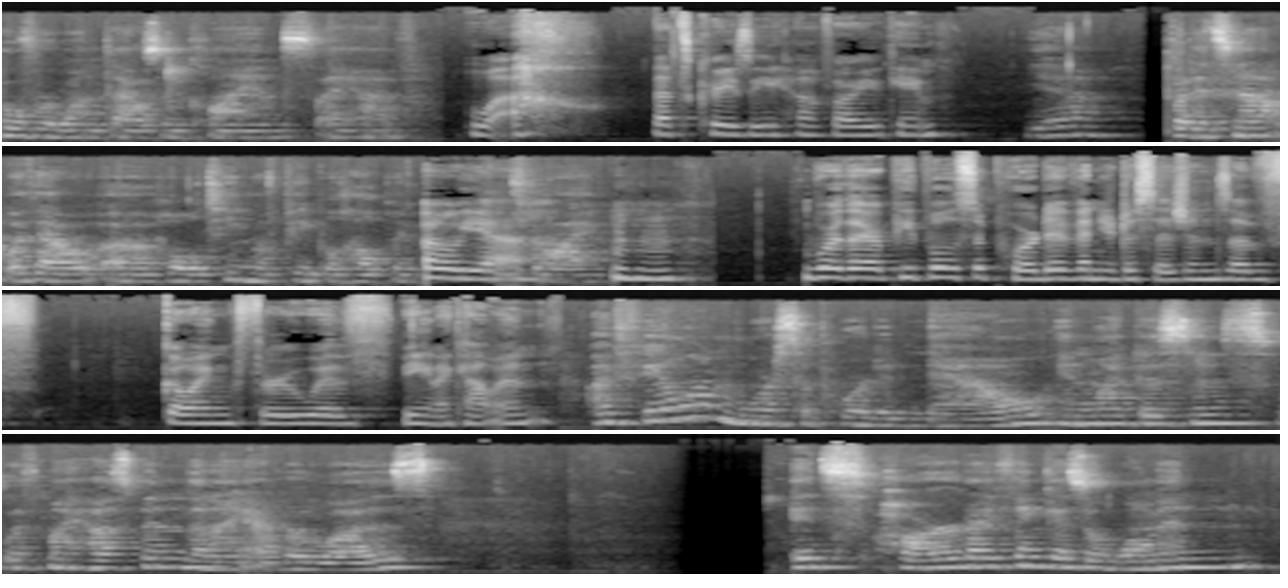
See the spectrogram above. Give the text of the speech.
Over 1,000 clients I have. Wow. That's crazy how far you came. Yeah. But it's not without a whole team of people helping. me. Oh, yeah. That's why. Mm-hmm. Were there people supportive in your decisions of going through with being an accountant? I feel I'm more supported now in my business with my husband than I ever was. It's hard, I think, as a woman.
